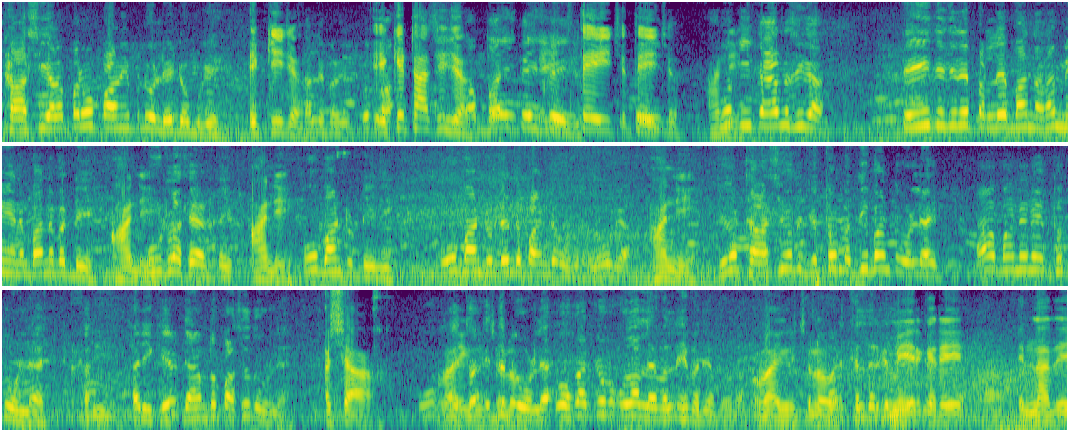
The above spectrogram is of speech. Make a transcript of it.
88 ਵਾਲਾ ਪਰ ਉਹ ਪਾਣੀ ਪਟੋਲੇ ਡੁੱਬ ਗਏ। 21 ਚ। ਥੱਲੇ ਫਿਰ 188 ਚ। 23 ਚ। 23 ਚ ਉਹ ਹਾਂਜੀ। ਕੀ ਕਾਰਨ ਸੀਗਾ? 23 ਦੇ ਜਿਹੜੇ ਪਰਲੇ ਬੰਨ ਆ ਨਾ ਮੇਨ ਬੰਨ ਵੱਡੇ ਹਾਂਜੀ। ਮੂਠਲਾ ਸਾਈਡ ਤੇ ਹਾਂਜੀ। ਉਹ ਬੰਨ ਟੁੱਟੇ ਨੇ। ਉਹ ਬੰਨ ਟੁੱਟੇ ਤੇ ਪਾਣੀ ਓਵਰਫਲੋ ਹੋ ਗਿਆ। ਹਾਂਜੀ। ਜਦੋਂ 88 ਉਹ ਤੇ ਜਿੱਥੋਂ ਮੱਦੀ ਬੰਨ ਤੋੜ ਲਿਆ ਆਹ ਬੰਨ ਨੇ ਇੱਥੋਂ ਤੋੜ ਲਿਆ ਹਰੀਕੇ ਡੈਮ ਤੋਂ ਪਾਸੇ ਤੋੜ ਲਿਆ ਅੱਛਾ। ਉਹ ਵਾਹਿਗੁਰੂ ਇੱਧਰ ਚਲੋ। ਤੋੜ ਲਿਆ। ਉਹ ਕਰਕੇ ਉਹਦਾ ਲੈਵਲ ਨਹੀਂ ਵਧਿਆ ਬਹੁਤਾ। ਵਾਹਿਗੁਰੂ ਚਲੋ। ਪਾਣੀ ਖਿੱਲਰ ਕੇ ਮਿਹਰ ਕਰੇ ਇਹਨਾਂ ਦੇ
